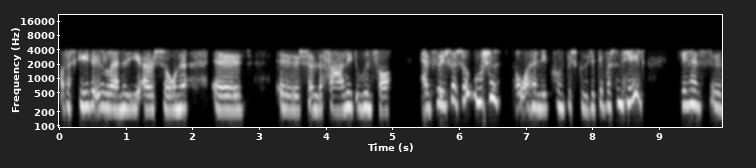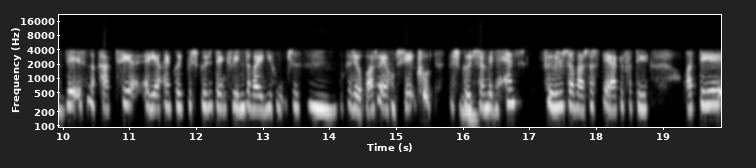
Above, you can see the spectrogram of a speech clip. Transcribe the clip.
og der skete et eller andet i Arizona, øh, øh, som er farligt udenfor. Han følte sig så ussel over, at han ikke kunne beskytte. Det var sådan helt hele hans øh, væsen og karakter, at jeg, han kunne ikke beskytte den kvinde, der var inde i huset. Mm. Nu kan det jo godt være, at hun selv kunne beskytte sig, men hans følelser var så stærke for det. Og det,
